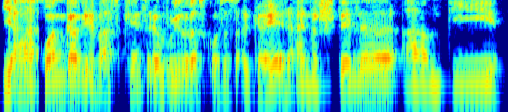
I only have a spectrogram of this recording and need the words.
Ja, Juan Gabriel Vázquez, El Ruido de las Cosas al Caer, eine Stelle, ähm, die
